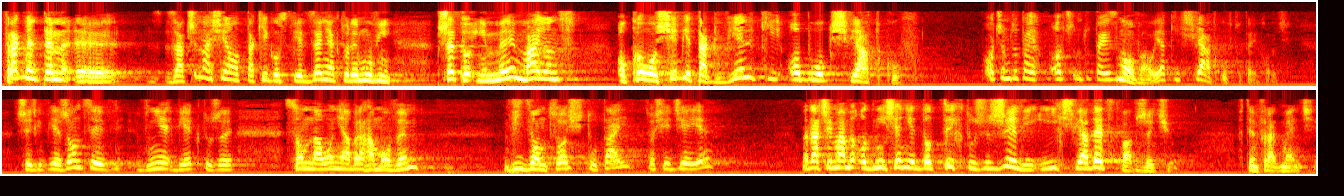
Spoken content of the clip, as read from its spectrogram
Fragment ten e, zaczyna się od takiego stwierdzenia, które mówi: Przeto i my, mając około siebie tak wielki obłok świadków, o czym tutaj, o czym tutaj jest mowa? O jakich świadków tutaj chodzi? Czy wierzący w niebie, którzy są na łonie Abrahamowym, widzą coś tutaj, co się dzieje? No raczej mamy odniesienie do tych, którzy żyli i ich świadectwa w życiu w tym fragmencie.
